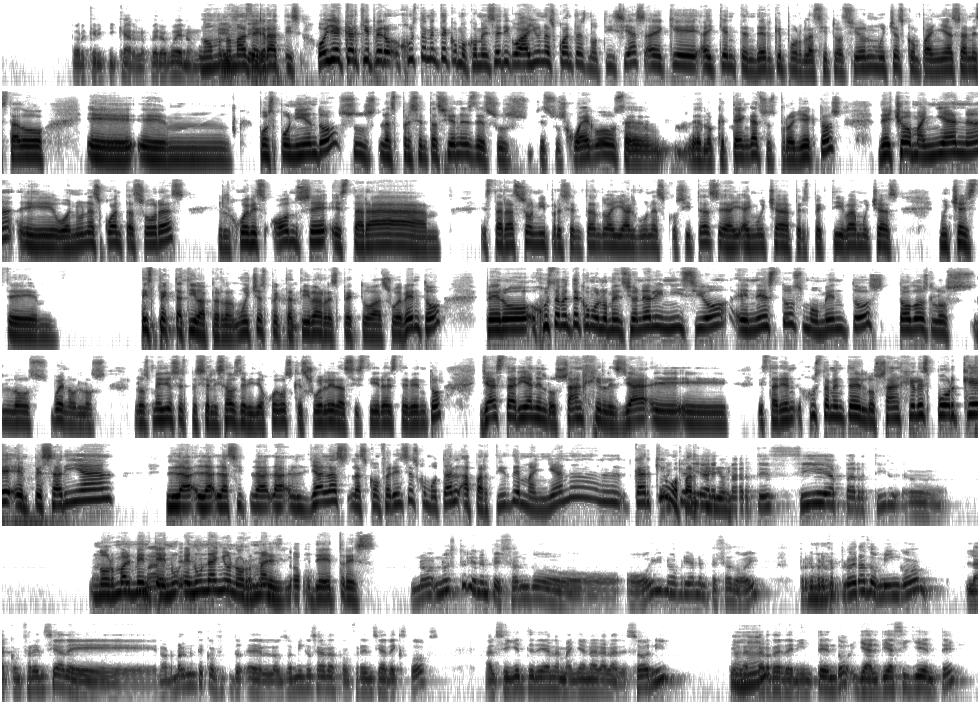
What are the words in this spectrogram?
por criticarlo, pero bueno. No, no más de este gratis. Oye, Karki, pero justamente como comencé, digo, hay unas cuantas noticias, hay que, hay que entender que por la situación muchas compañías han estado eh, em, posponiendo sus, las presentaciones de sus, de sus juegos, eh, de lo que tengan, sus proyectos. De hecho, mañana eh, o en unas cuantas horas, el jueves 11, estará estará Sony presentando ahí algunas cositas, hay, hay mucha perspectiva, muchas, muchas, este, expectativa, perdón, mucha expectativa respecto a su evento, pero justamente como lo mencioné al inicio, en estos momentos todos los, los bueno, los, los medios especializados de videojuegos que suelen asistir a este evento ya estarían en Los Ángeles, ya eh, eh, estarían justamente en Los Ángeles porque empezaría la, la, la, ya las, las conferencias como tal a partir de mañana, Carqui, o a partir de martes, sí, a partir... Uh, Normalmente, en, un año normal de E3. No, no estarían empezando hoy, no habrían empezado hoy. Porque, por ejemplo, era domingo la conferencia de. Normalmente eh, los domingos era la conferencia de Xbox. Al siguiente día en la mañana era la de Sony. En la tarde de Nintendo. Y al día siguiente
